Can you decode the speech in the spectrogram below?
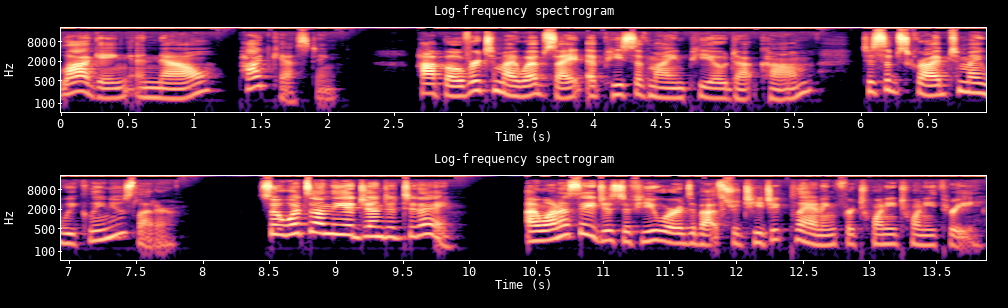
blogging, and now podcasting. Hop over to my website at peaceofmindpo.com to subscribe to my weekly newsletter. So, what's on the agenda today? I want to say just a few words about strategic planning for 2023,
